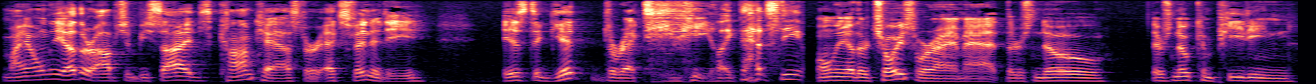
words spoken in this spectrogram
my only other option besides Comcast or Xfinity is to get DirecTV. Like that's the only other choice where I'm at. There's no there's no competing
